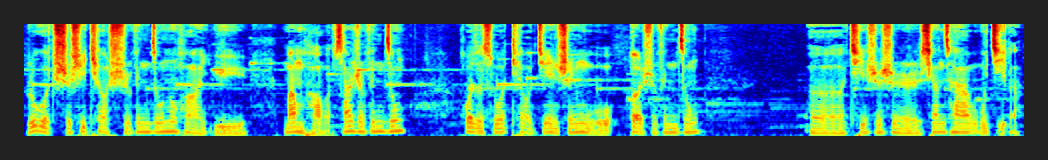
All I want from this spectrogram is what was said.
如果持续跳十分钟的话，与慢跑三十分钟。或者说跳健身舞二十分钟，呃，其实是相差无几了，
